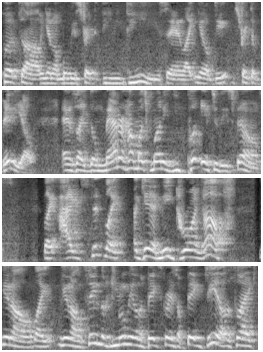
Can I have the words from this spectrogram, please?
put uh, you know movies straight to DVDs and like you know D- straight to video, and it's like no matter how much money you put into these films, like I still like again me growing up, you know, like you know seeing the movie on the big screen is a big deal. It's like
